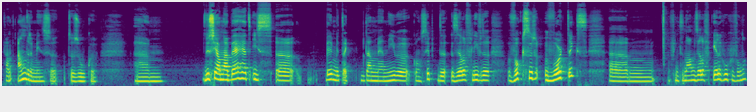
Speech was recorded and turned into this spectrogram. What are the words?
van andere mensen te zoeken. Um, dus ja, nabijheid is, uh, met dat dan mijn nieuwe concept, de zelfliefde Voxer Vortex. Um, ik vind de naam zelf heel goed gevonden.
